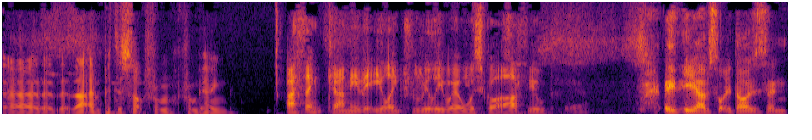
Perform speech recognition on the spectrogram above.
uh, that impetus up from from behind. I think Cammy that he links really well with Scott Arfield. Yeah. He, he absolutely does, and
